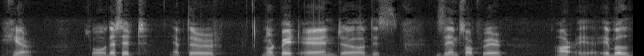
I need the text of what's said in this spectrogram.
here. So that's it. After notepad and uh, this XAMPP software are uh, able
